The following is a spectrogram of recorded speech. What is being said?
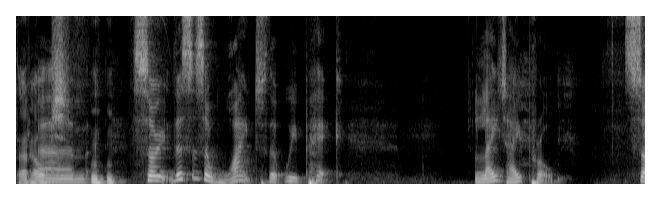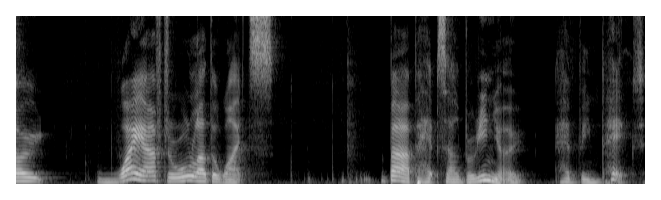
That helps. Um, so this is a white that we pick late April. So way after all other whites, bar perhaps Albarino, have been picked.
